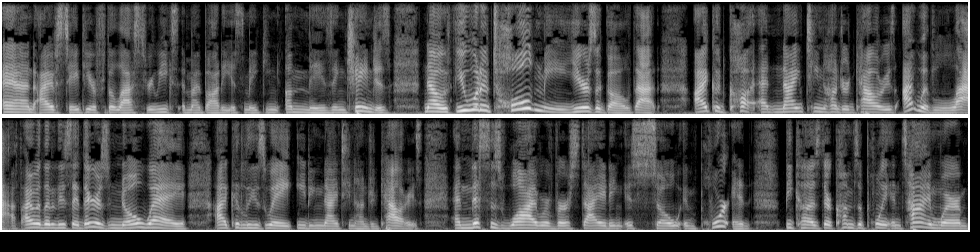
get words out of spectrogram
and I've stayed here for the last 3 weeks and my body is making amazing changes. Now, if you would have told me years ago that I could cut at 1900 calories, I would laugh. I would literally say there is no way I could lose weight eating 1900 calories. And this is why reverse dieting is so important because there comes a point in time where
